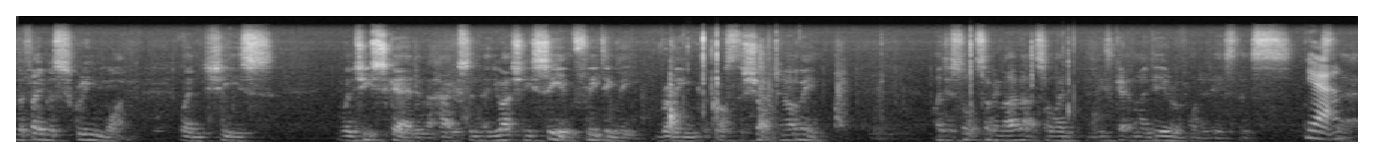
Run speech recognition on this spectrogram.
the famous Scream one, when she's, when she's scared in the house, and, and you actually see him fleetingly running across the shop. do you know what I mean? I just thought something like that, so I at least get an idea of what it is that's, that's Yeah. there.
